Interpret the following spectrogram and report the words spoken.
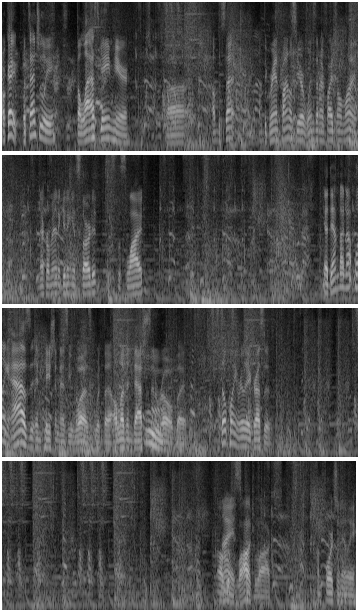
okay, potentially the last game here uh, of the set of the grand finals here, Wednesday Night Fights Online. Necromantic getting it started. It's the slide. Yeah, Damdai not playing as impatient as he was with the 11 dashes in a row, but still playing really aggressive. Oh, nice the block. good block. Unfortunately.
